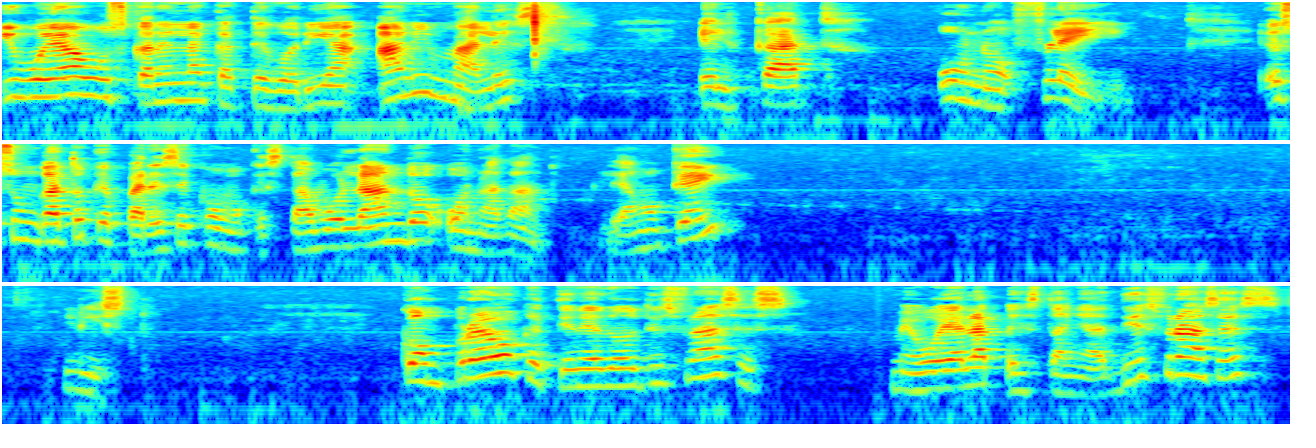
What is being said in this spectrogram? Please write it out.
y voy a buscar en la categoría animales el cat 1 flay. Es un gato que parece como que está volando o nadando. Le dan OK. Listo. Compruebo que tiene dos disfraces. Me voy a la pestaña disfraces.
